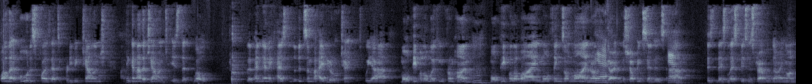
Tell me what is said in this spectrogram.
while that border's closed, that's a pretty big challenge. I think another challenge is that, well, the pandemic has delivered some behavioural changes. We are more people are working from home. Mm. More people are buying more things online rather yeah. than going to the shopping centres. Yeah. Uh, there's, there's less business travel going on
